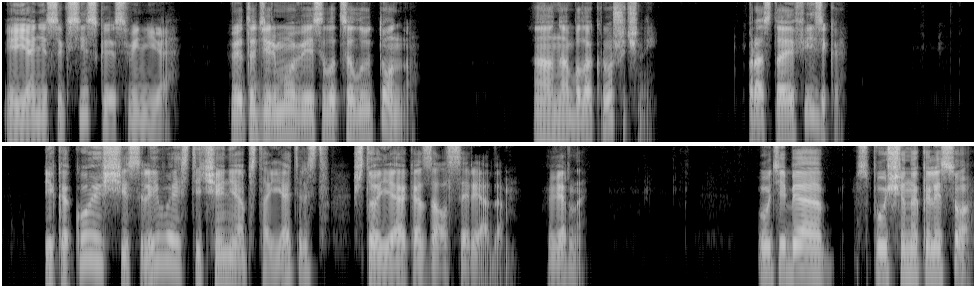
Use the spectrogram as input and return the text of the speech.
И я не сексистская свинья. Это дерьмо весило целую тонну. А она была крошечной. Простая физика. И какое счастливое стечение обстоятельств, что я оказался рядом. Верно? У тебя спущено колесо,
